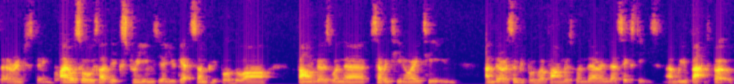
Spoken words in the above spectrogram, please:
that are interesting. I also always like the extremes. You know, you get some people who are founders when they're 17 or 18, and there are some people who are founders when they're in their 60s. And we've backed both.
